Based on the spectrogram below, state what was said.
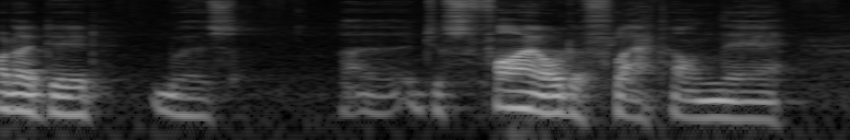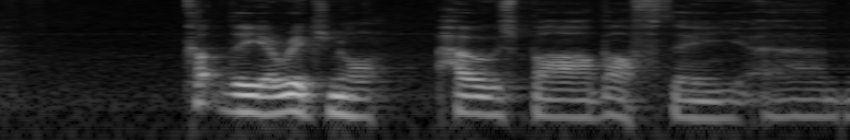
what I did was uh, just filed a flat on there cut the original hose barb off the um,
